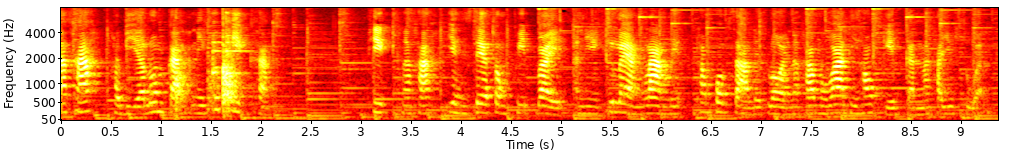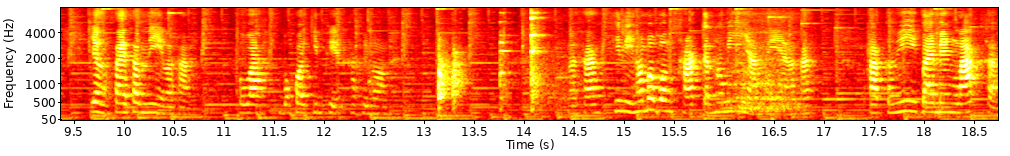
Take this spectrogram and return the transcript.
นะคะขาวเบียร์ร่วมกันอันนี้คือพริกค่ะพริกนะคะอย่างที่แซ่สองปิดใบอันนี้คือแรงล่างเลยทำความสะอาดเรียบร้อยนะคะเมื่อวานที่เฮาเก็บกันนะคะอยู่สวน อย่างใส่ซ้ำนี่แหละค่ะ เพราะว่าบ่ค่อยกินเผ็ดค่ะพี่น้องนะคะ ที่นี่เฮามาบิ่งผักกันเฮามีอหย่างแน่นะคะผักก็มีใบแมงลักค่ะ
